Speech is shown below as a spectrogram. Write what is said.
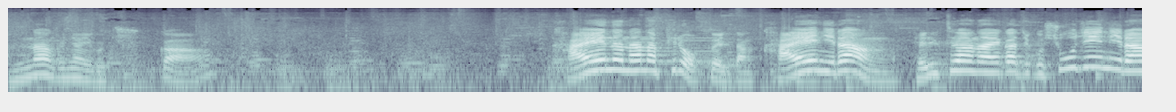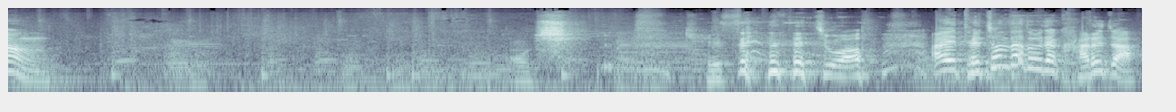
잔나 그냥 이거 줄까? 가엔은 하나 필요 없어 일단. 가엔이랑 벨트 하나 해가지고 쇼진이랑. 어씨. 개쎄네 조합. 아예 대천사도 그냥 가르자.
